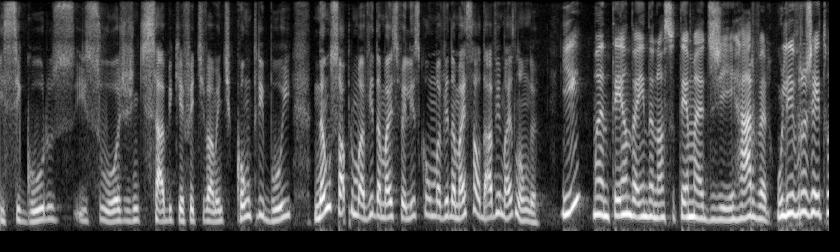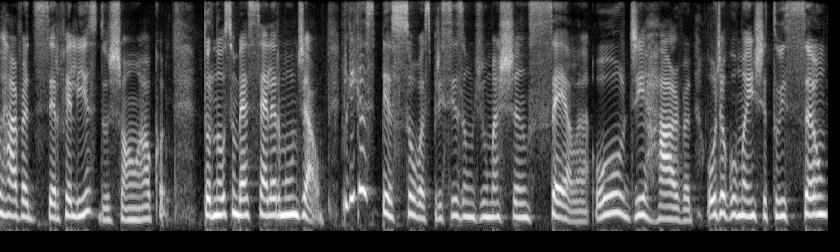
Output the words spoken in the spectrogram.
e seguros, isso hoje a gente sabe que efetivamente contribui não só para uma vida mais feliz, como uma vida mais saudável e mais longa. E, mantendo ainda o nosso tema de Harvard, o livro O Jeito Harvard de Ser Feliz, do Sean Alcott, tornou-se um best-seller mundial. Por que, que as pessoas precisam de uma chancela, ou de Harvard, ou de alguma instituição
